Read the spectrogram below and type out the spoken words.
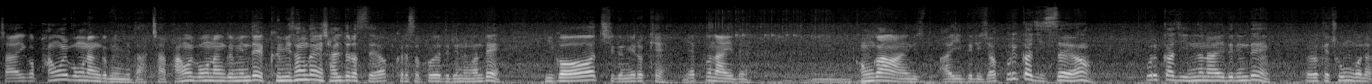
자 이거 방울복랑금입니다. 자 방울복랑금인데 금이 상당히 잘 들었어요. 그래서 보여드리는 건데 이거 지금 이렇게 예쁜 아이들 음, 건강한 아이- 아이들이죠. 뿌리까지 있어요. 뿌리까지 있는 아이들인데 이렇게 좋은 거는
